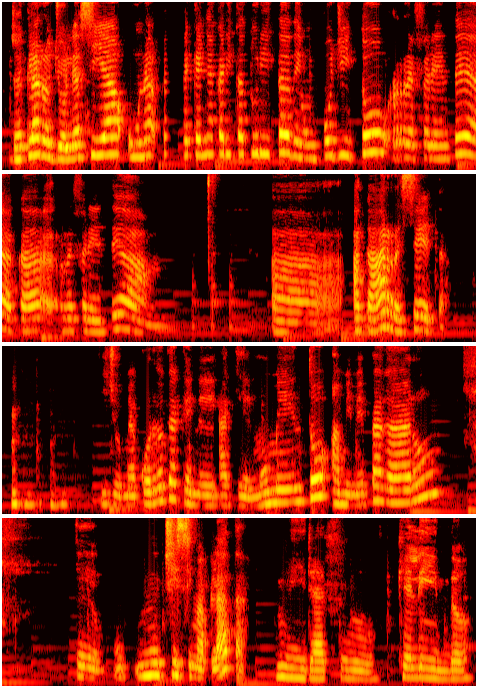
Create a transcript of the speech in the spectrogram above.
Entonces, claro, yo le hacía una pequeña caricaturita de un pollito referente a cada, referente a, a, cada receta. Y yo me acuerdo que en aquel momento a mí me pagaron que, muchísima plata. Mira tú, qué lindo.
